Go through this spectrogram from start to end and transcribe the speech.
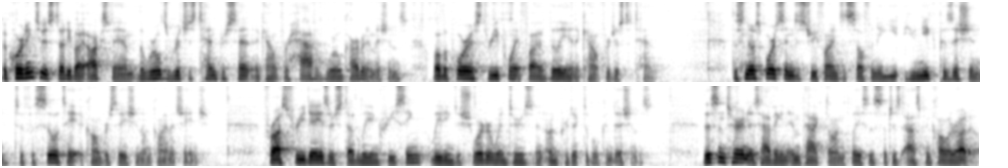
According to a study by Oxfam, the world's richest 10% account for half of world carbon emissions, while the poorest 3.5 billion account for just a tenth. The snow sports industry finds itself in a unique position to facilitate a conversation on climate change. Frost free days are steadily increasing, leading to shorter winters and unpredictable conditions. This, in turn, is having an impact on places such as Aspen, Colorado,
